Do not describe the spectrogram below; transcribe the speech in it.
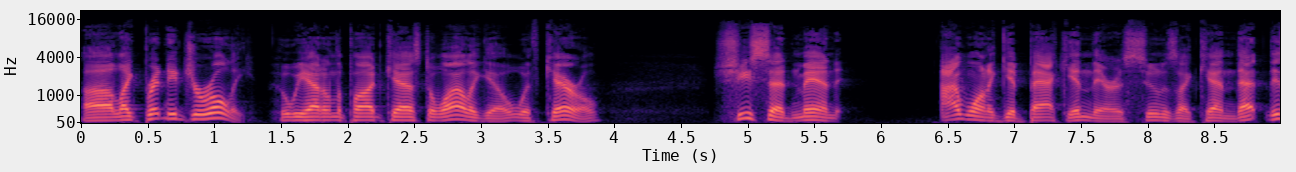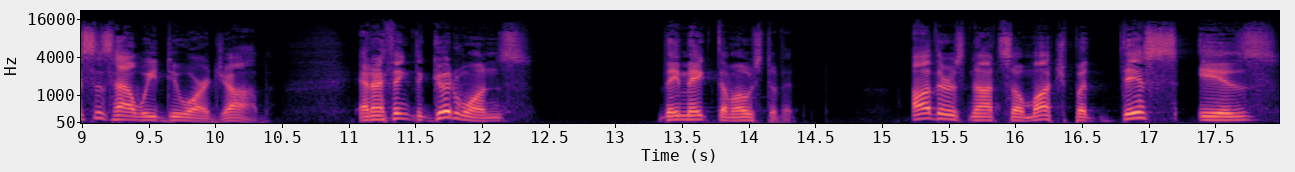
uh, like Brittany Ghiroli, who we had on the podcast a while ago with Carol, she said, "Man, I want to get back in there as soon as I can. That this is how we do our job." And I think the good ones they make the most of it. Others not so much, but this is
